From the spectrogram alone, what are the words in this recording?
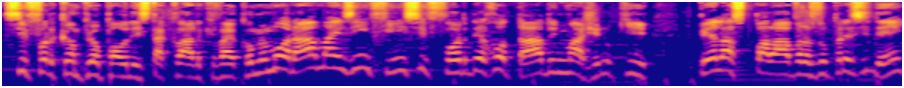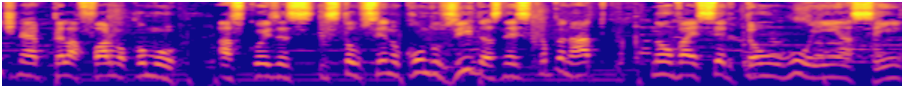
se for campeão paulista, claro que vai comemorar, mas enfim, se for derrotado, imagino que pelas palavras do presidente, né, pela forma como as coisas estão sendo conduzidas nesse campeonato, não vai ser tão ruim assim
